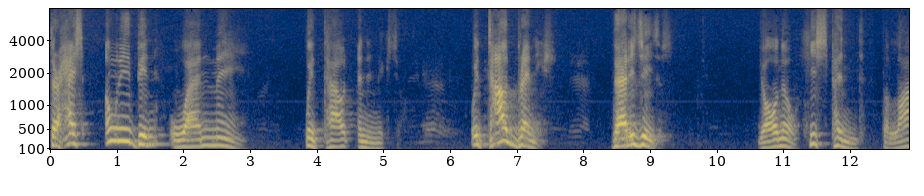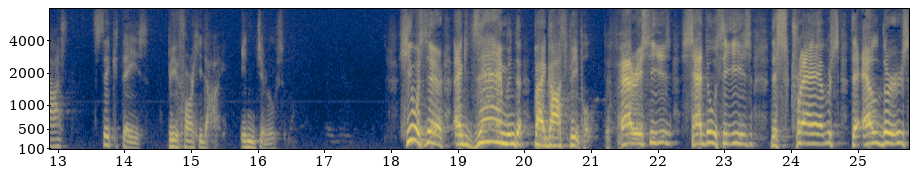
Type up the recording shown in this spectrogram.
there has only been one man without any mixture, without blemish. That is Jesus. You all know he spent the last six days before he died in Jerusalem. He was there examined by God's people the Pharisees, Sadducees, the scribes, the elders,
